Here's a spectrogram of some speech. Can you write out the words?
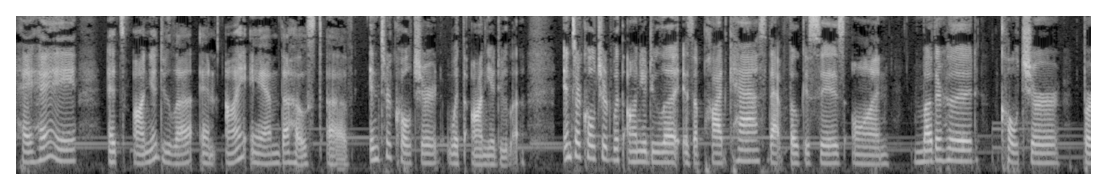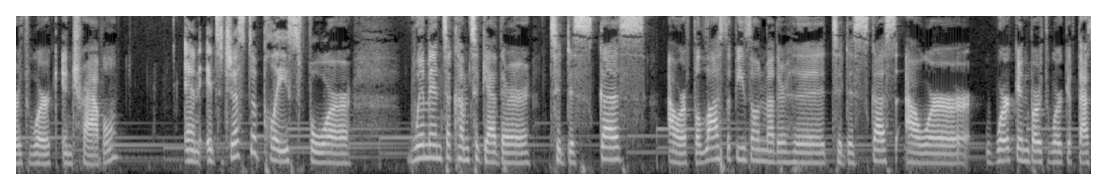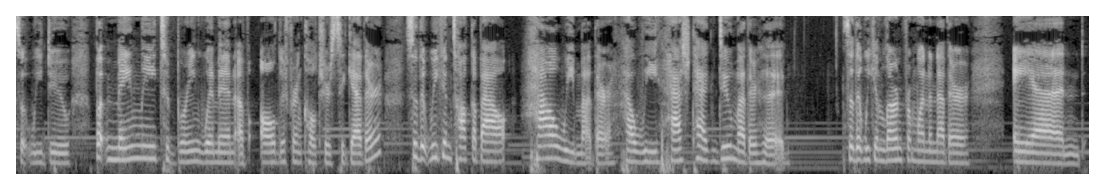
Hey, hey, it's Anya Dula, and I am the host of Intercultured with Anya Dula. Intercultured with Anya Dula is a podcast that focuses on motherhood, culture, birth work, and travel. And it's just a place for women to come together to discuss our philosophies on motherhood, to discuss our work and birth work, if that's what we do, but mainly to bring women of all different cultures together so that we can talk about how we mother, how we hashtag do motherhood, so that we can learn from one another and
